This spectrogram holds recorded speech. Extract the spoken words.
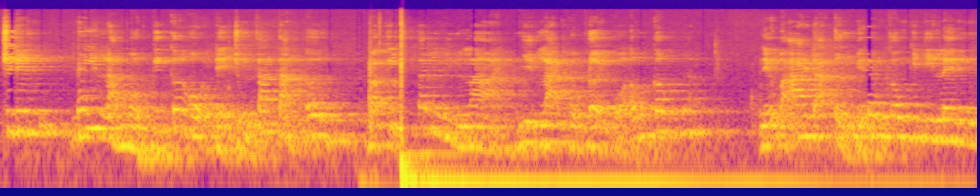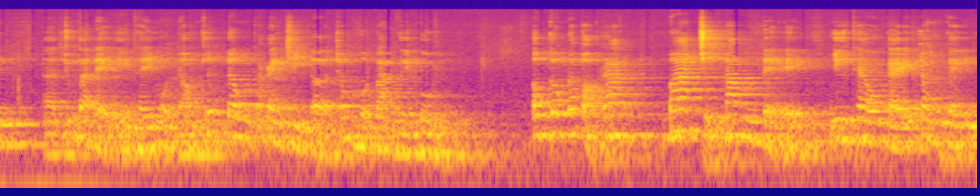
Cho nên đây là một cái cơ hội để chúng ta tạ ơn. Và khi chúng ta nhìn lại nhìn lại cuộc đời của ông công đó, nếu mà ai đã từng biết ông công khi đi lên à, chúng ta để ý thấy một nhóm rất đông các anh chị ở trong hội bạn người mùi ông công đã bỏ ra ba chục năm để như theo cái trong cái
